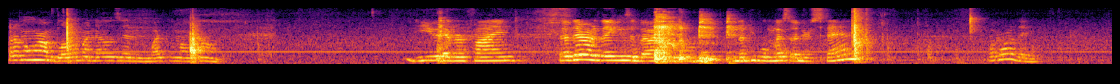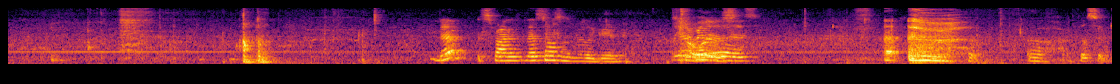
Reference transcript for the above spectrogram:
I don't know where I'm blowing my nose and wiping my mouth. Do you ever find that there are things about you that people misunderstand? What are they? That spice, that sauce is really good. Yeah, It it really was. was. Oh, I feel my stomach.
